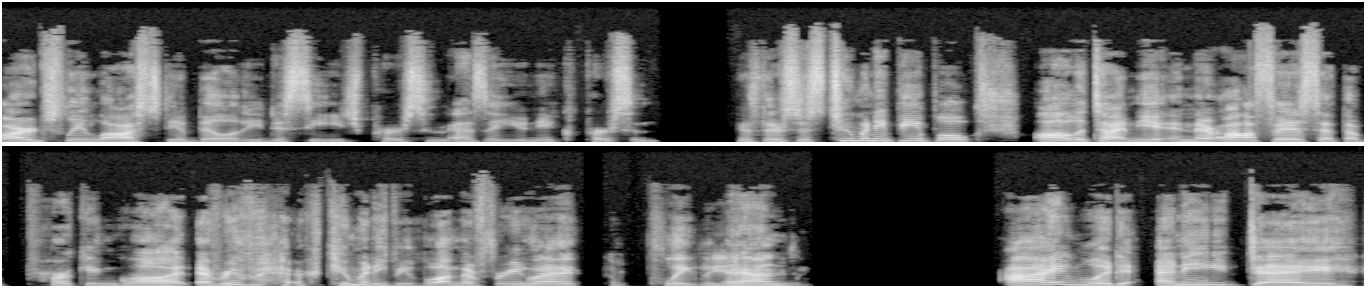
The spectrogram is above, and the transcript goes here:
largely lost the ability to see each person as a unique person. Because there's just too many people all the time in their office, at the parking lot, everywhere. too many people on the freeway. Completely. And I would any day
